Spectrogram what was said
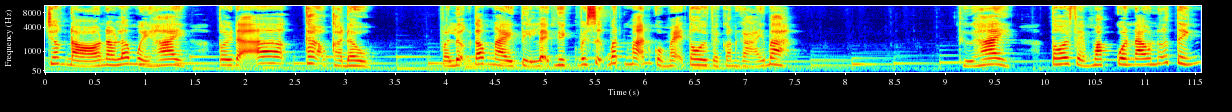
Trước đó năm lớp 12, tôi đã cạo cả đầu Và lượng tóc này tỷ lệ nghịch với sự bất mãn của mẹ tôi về con gái bà. Thứ hai, tôi phải mặc quần áo nữ tính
